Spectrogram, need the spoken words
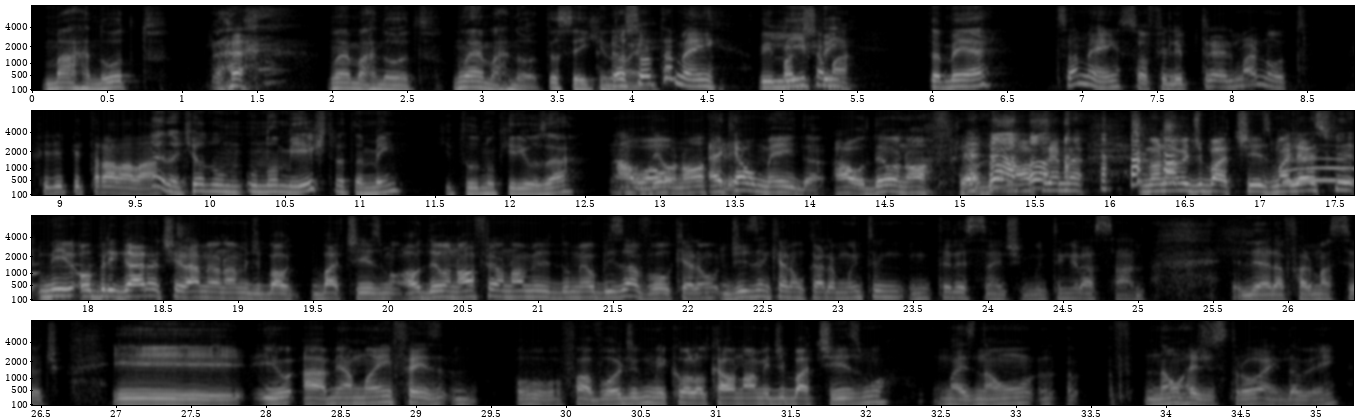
Marnoto. não é Marnoto, não é Marnoto, eu sei que não eu é. sou também. Felipe também é? Também, sou Felipe Trelli Marnuto. Felipe Tralalá. Ah, não tinha um, um nome extra também que tu não queria usar? Ah, o Al- Deonofre. É que é Almeida. Ah, o Deonofre. O Deonofre é meu, meu nome de batismo. Aliás, me obrigaram a tirar meu nome de ba- batismo. O Deonofre é o nome do meu bisavô, que era, dizem que era um cara muito in- interessante, muito engraçado. Ele era farmacêutico. E, e a minha mãe fez o favor de me colocar o nome de batismo, mas não, não registrou, ainda bem.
